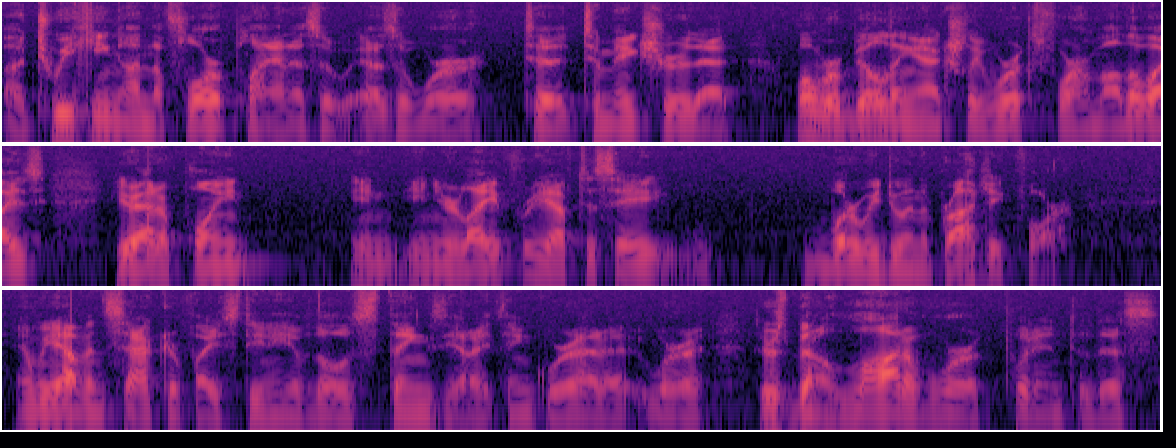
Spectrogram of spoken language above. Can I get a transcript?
a tweaking on the floor plan, as it, as it were, to, to make sure that what we're building actually works for them. Otherwise, you're at a point in, in your life where you have to say, what are we doing the project for? And we haven't sacrificed any of those things yet. I think we're at a, we're, there's been a lot of work put into this,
